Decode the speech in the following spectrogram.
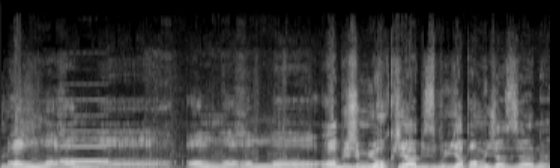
Değişik. Allah Allah. Allah Allah. Abicim yok ya biz bu yapamayacağız yani.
